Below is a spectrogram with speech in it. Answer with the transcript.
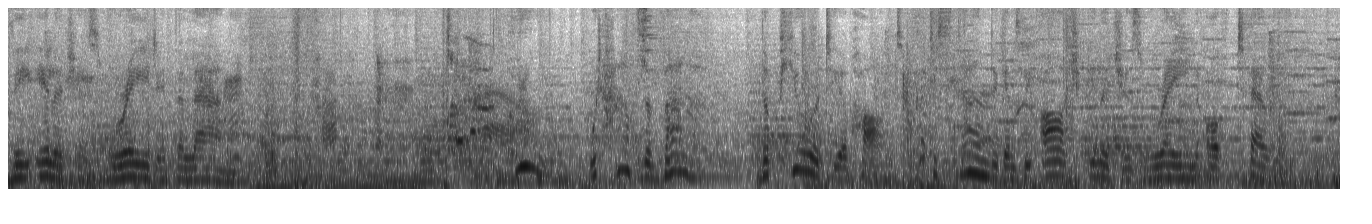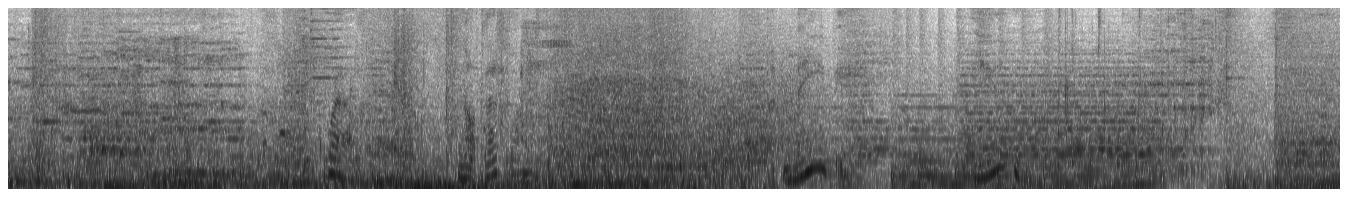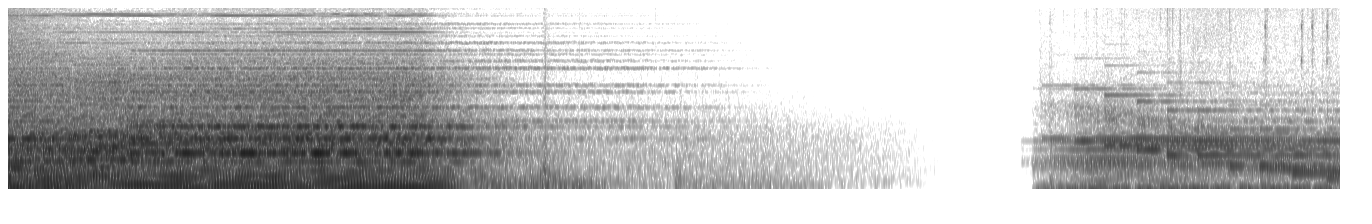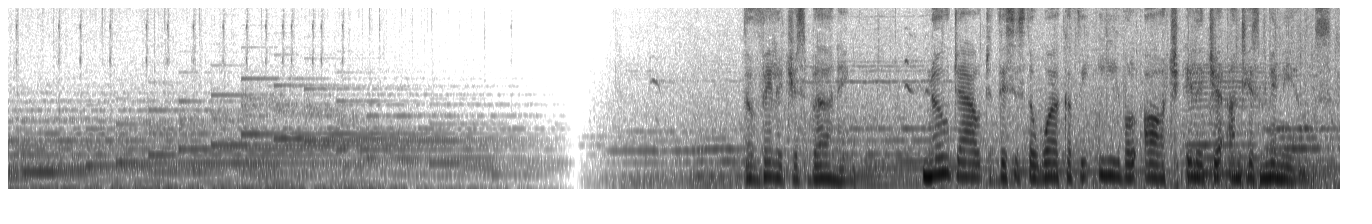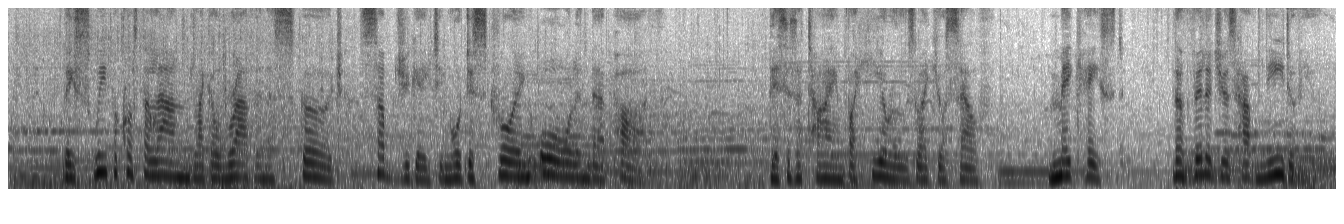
The Illagers raided the land. Who would have the valor, the purity of heart, to stand against the Arch-Illager's reign of terror? Well, not that one. Maybe you. The village is burning. No doubt this is the work of the evil Arch-Illager and his minions. They sweep across the land like a ravenous scourge, subjugating or destroying all in their path. This is a time for heroes like yourself. Make haste. The villagers have need of you.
